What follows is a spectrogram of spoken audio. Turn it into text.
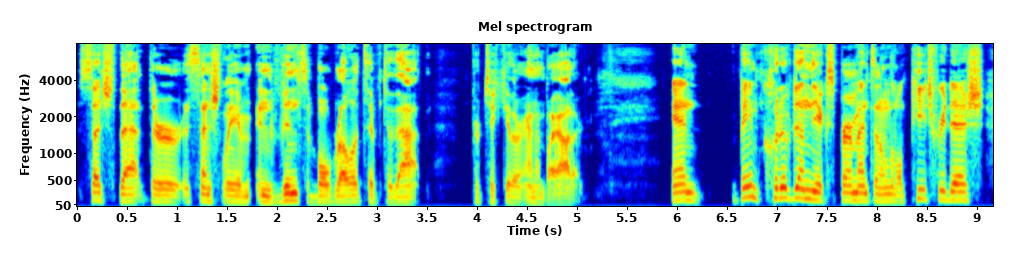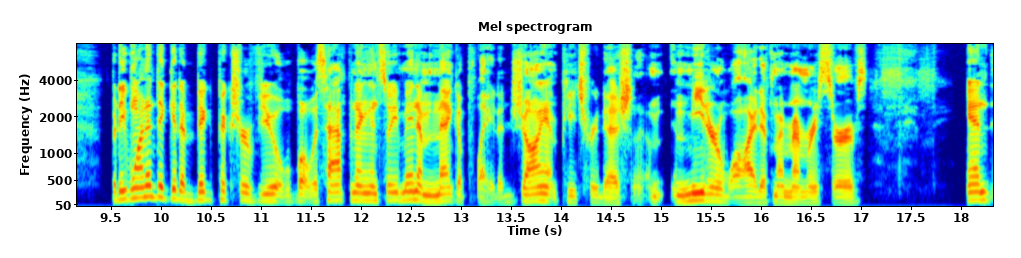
such that they're essentially invincible relative to that particular antibiotic. And Baym could have done the experiment in a little petri dish, but he wanted to get a big picture view of what was happening. And so he made a mega plate, a giant petri dish, um, a meter wide, if my memory serves and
